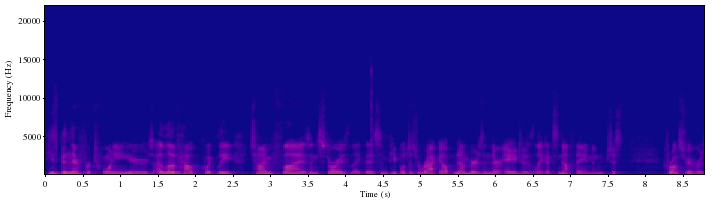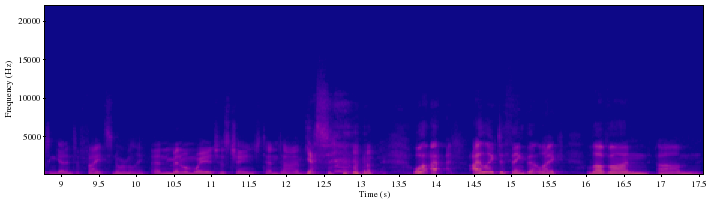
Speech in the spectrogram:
he's been there for 20 years. I love how quickly time flies in stories like this and people just rack up numbers in their ages like it's nothing and just cross rivers and get into fights normally. And minimum wage has changed 10 times. yes. Well I, I like to think that like lavan um,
